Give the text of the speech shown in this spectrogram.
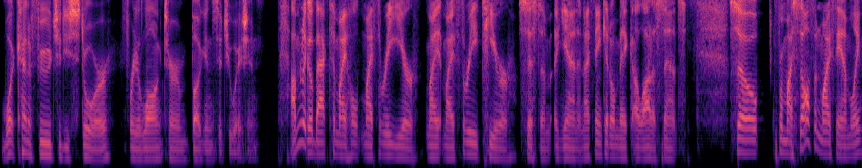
What kind of food should you store for a long-term bug-in situation? I'm going to go back to my whole my three year my my three tier system again, and I think it'll make a lot of sense. So for myself and my family,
